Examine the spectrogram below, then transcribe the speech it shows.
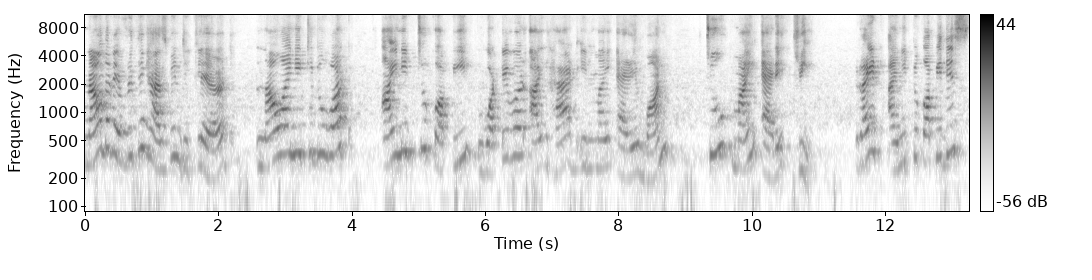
now that everything has been declared, now I need to do what? I need to copy whatever I had in my array 1 to my array 3 right? I need to copy this.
